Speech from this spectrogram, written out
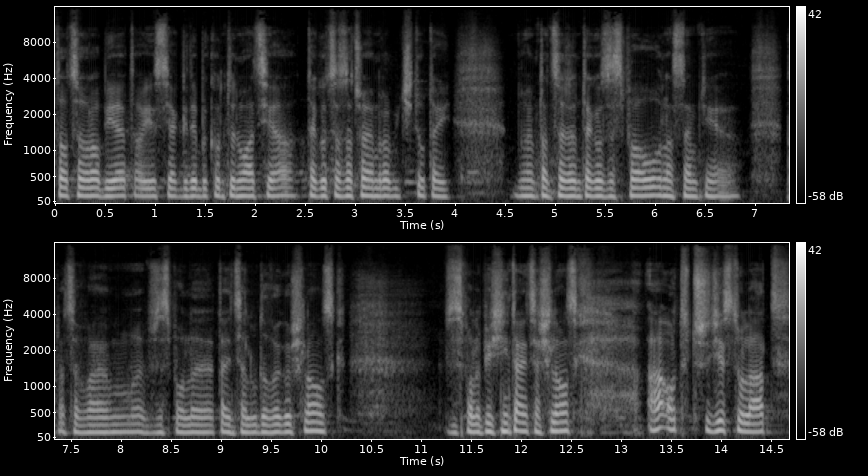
to, co robię, to jest jak gdyby kontynuacja tego, co zacząłem robić tutaj. Byłem tancerzem tego zespołu, następnie pracowałem w zespole tańca ludowego Śląsk, w zespole pieśni tańca Śląsk, a od 30 lat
